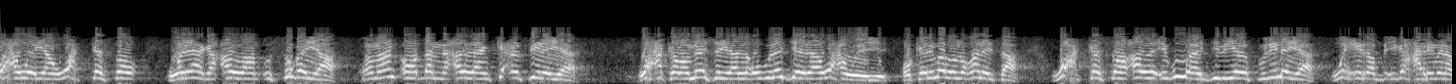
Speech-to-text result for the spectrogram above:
waxa weeyaan wax kastoo wanaaga allaan u sugayaa xumaan oo dhanna allaan ka anfinayaa waxa kaloo meesha yaalla oo ula jeedaa waxa weeye oo kelimadu noqonaysaa wax kastoo alla igu waajibiyaan fulinayaa wixii rabbi iga xarimana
